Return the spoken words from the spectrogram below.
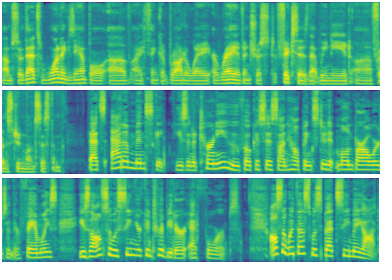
Um, so that's one example of, I think, a broad array, of interest fixes that we need uh, for the student loan system. That's Adam Minsky. He's an attorney who focuses on helping student loan borrowers and their families. He's also a senior contributor at Forbes. Also with us was Betsy Mayotte.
